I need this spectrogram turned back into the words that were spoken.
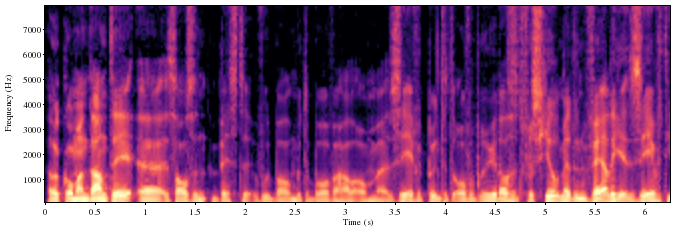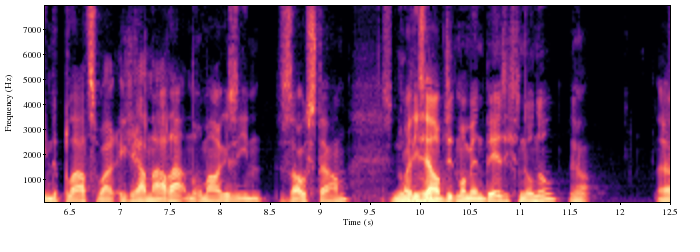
El Comandante zal zijn beste voetbal moeten bovenhalen om eh, zeven punten te overbruggen. Dat is het verschil met een veilige 17e plaats waar Granada normaal gezien zou staan. Maar die 0-0. zijn op dit moment bezig, 0-0. Ja. Ehm,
